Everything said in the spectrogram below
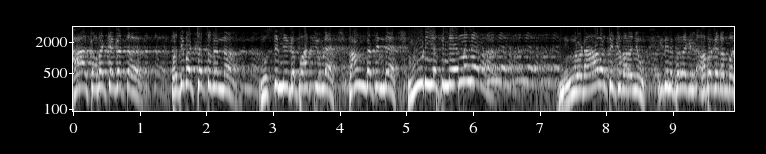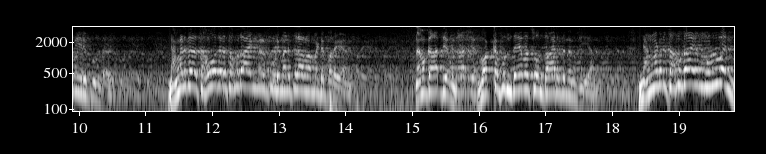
ആ സഭയ്ക്കകത്ത് പ്രതിപക്ഷത്ത് നിന്ന് മുസ്ലിം ലീഗ് പാർട്ടിയുടെ കോൺഗ്രസിന്റെ യു ഡി എഫിന്റെ എം എൽ എമാർ നിങ്ങളോട് ആവർത്തിച്ചു പറഞ്ഞു ഇതിന് പിറകിൽ അപകടം പതിയിരിപ്പുണ്ട്. ഞങ്ങളിത് സഹോദര സമുദായങ്ങൾ കൂടി മനസ്സിലാവാൻ വേണ്ടി പറയുകയാണ്. നമുക്ക് ആദ്യം വക്കഫും ദേവസ്വവും താരതമ്യം ചെയ്യാം. ഞങ്ങളൊരു സമുദായം മുഴുവൻ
